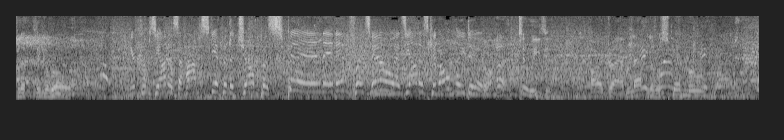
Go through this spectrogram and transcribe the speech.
flip finger roll. And here comes Giannis, a hop, skip, and a jump, a spin, and in for two, as Giannis can only do. Uh, too easy. Hard drive left, little spin move.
